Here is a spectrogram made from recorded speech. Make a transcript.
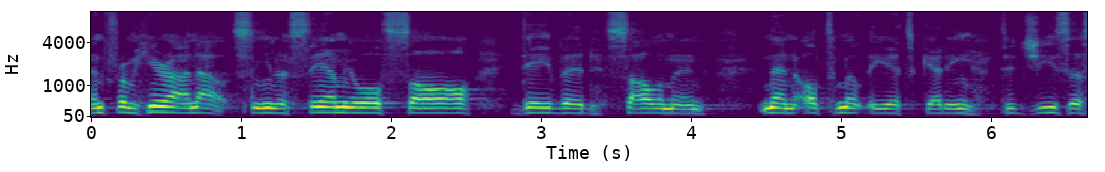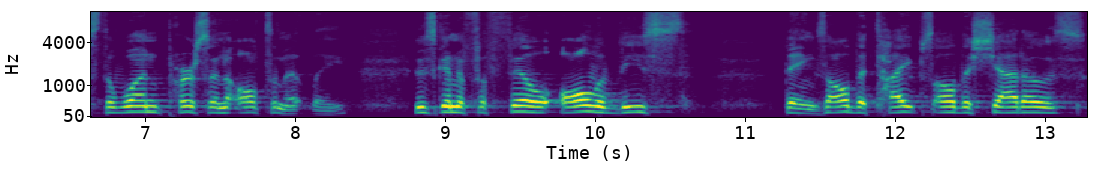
And from here on out, so, you know, Samuel, Saul, David, Solomon, and then ultimately it's getting to Jesus, the one person ultimately who's going to fulfill all of these things, all the types, all the shadows,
